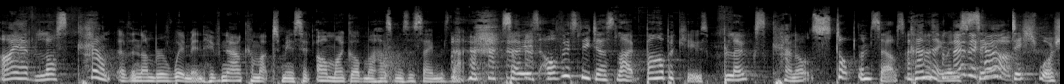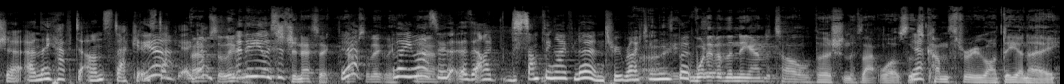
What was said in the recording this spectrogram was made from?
I have lost count of the number of women who've now come up to me and said, "Oh my God, my husband's the same as that." so it's obviously just like barbecues. Blokes cannot stop themselves, can they? When No, they they see a can't. dishwasher and they have to unstack it and Yeah. stack it again. Absolutely. And he was it's just- genetic. Yeah, Absolutely. There you are. So that, that I, something I've learned through writing these uh, books. Whatever the Neanderthal version of that was, that's Yeah. come through our DNA.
